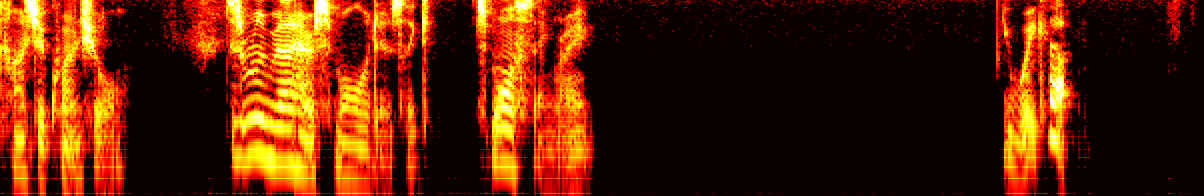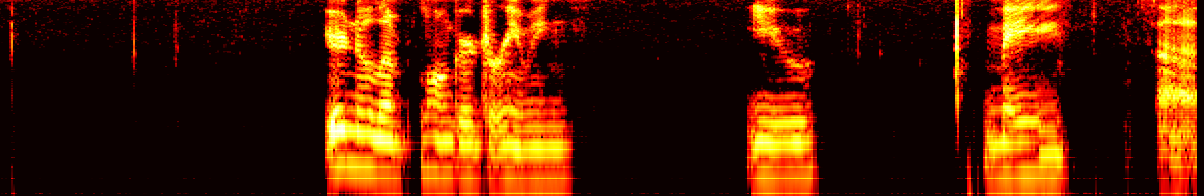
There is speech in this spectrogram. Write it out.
consequential. It doesn't really matter how small it is. Like smallest thing, right? You wake up. You're no longer dreaming. You may uh,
